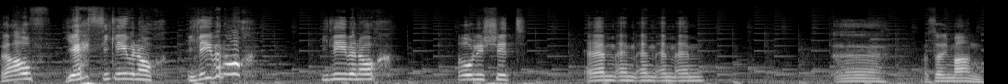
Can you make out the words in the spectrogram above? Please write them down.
Hör auf. Yes, ich lebe noch. Ich lebe noch. Ich lebe noch. Holy shit. Ähm, ähm, ähm, ähm, ähm. Äh... Was soll ich machen?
